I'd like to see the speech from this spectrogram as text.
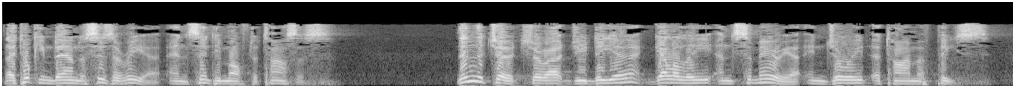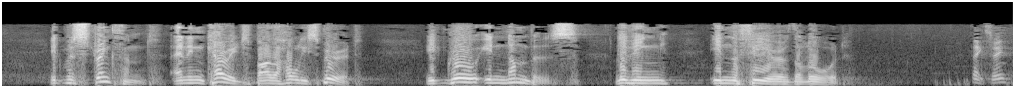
they took him down to Caesarea and sent him off to Tarsus. Then the church throughout Judea, Galilee and Samaria enjoyed a time of peace. It was strengthened and encouraged by the Holy Spirit. It grew in numbers, living in the fear of the Lord. Thanks, Ian.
